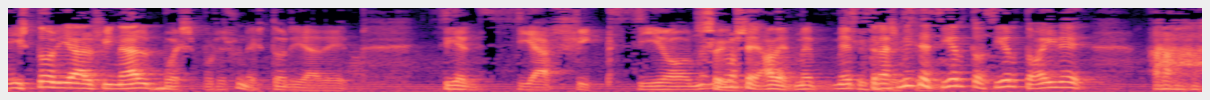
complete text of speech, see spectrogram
historia al final pues pues es una historia de ciencia ficción no, Sí. no sé a ver me, transmite cierto cierto aire a,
